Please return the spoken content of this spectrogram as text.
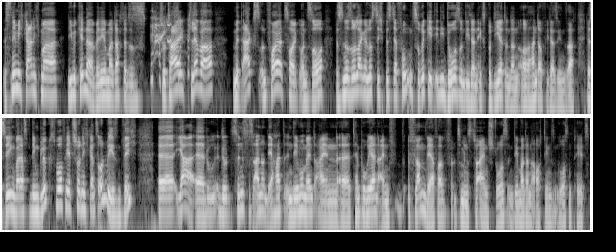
Ist nämlich gar nicht mal, liebe Kinder, wenn ihr mal dachtet, das ist total clever mit Axt und Feuerzeug und so, das ist nur so lange lustig, bis der Funken zurückgeht in die Dose und die dann explodiert und dann eure Hand auf Wiedersehen sagt. Deswegen war das mit dem Glückswurf jetzt schon nicht ganz unwesentlich. Äh, ja, äh, du, du zündest es an und er hat in dem Moment einen äh, temporären, einen Flammenwerfer, zumindest für einen Stoß, indem er dann auch den einen großen Pilz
